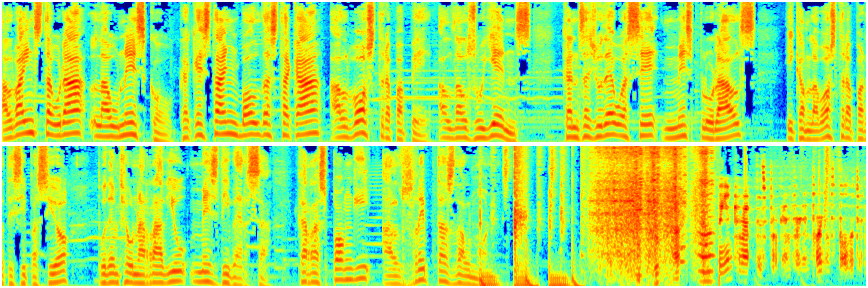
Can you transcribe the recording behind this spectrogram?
El va instaurar la UNESCO, que aquest any vol destacar el vostre paper, el dels oients, que ens ajudeu a ser més plurals i que amb la vostra participació podem fer una ràdio més diversa, que respongui als reptes del món. We interrupt this program for an important bulletin.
